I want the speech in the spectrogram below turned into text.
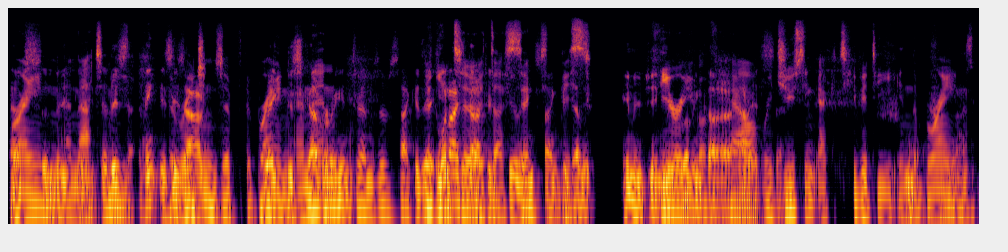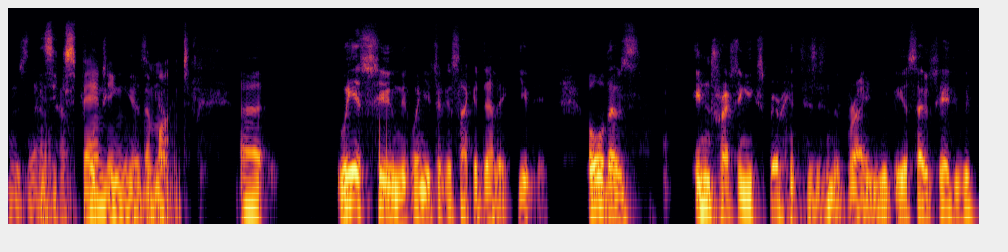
brain Absolutely. anatomy, this, I think this is regions of the brain. discovery in terms of psychedelics. When I started doing psychedelic imaging, theory of how Harris, reducing activity in the brain is expanding the mind. Uh, we assume that when you took a psychedelic, you, all those interesting experiences in the brain would be associated with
